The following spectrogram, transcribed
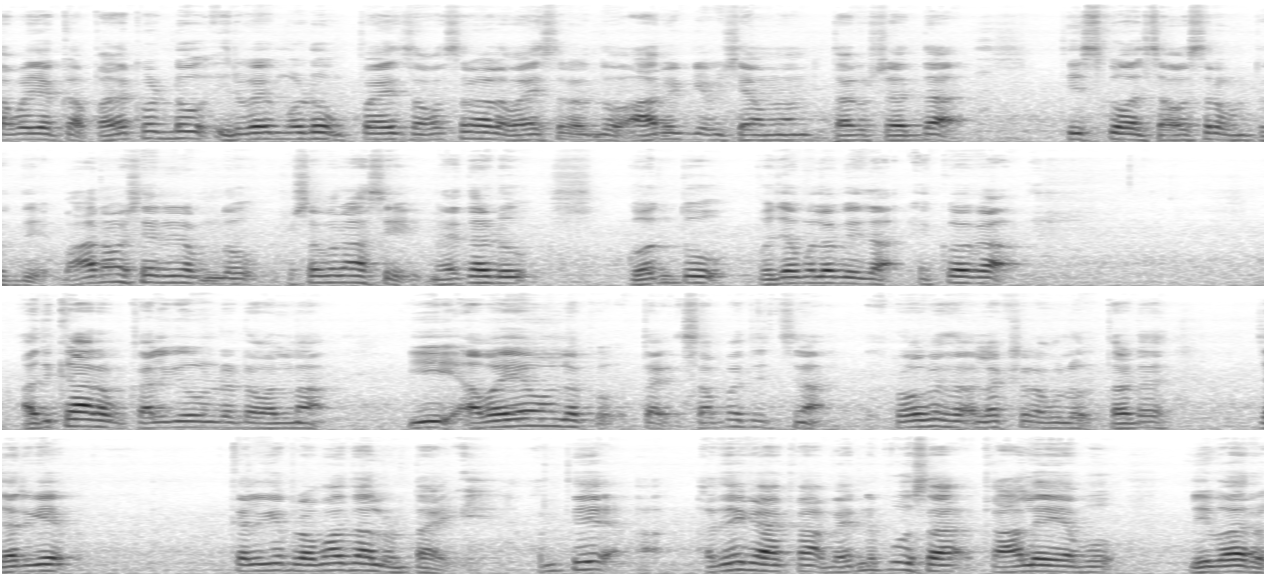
తమ యొక్క పదకొండు ఇరవై మూడు ముప్పై ఐదు సంవత్సరాల వయసులందు ఆరోగ్య విషయంలో తగు శ్రద్ధ తీసుకోవాల్సిన అవసరం ఉంటుంది. మానవ శరీరంలో వృషభరాశి మెదడు గొంతు భుజముల మీద ఎక్కువగా అధికారం కలిగి ఉండటం వలన ఈ అవయవములకు సంబంధించిన రోగ లక్షణములు తడ జరిగే కలిగే ప్రమాదాలు ఉంటాయి అంతే అదేగాక వెన్నుపూస కాలేయము లివర్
